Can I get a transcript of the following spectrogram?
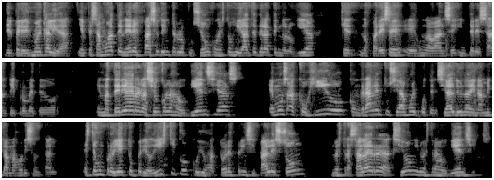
del periodismo de calidad. Y empezamos a tener espacios de interlocución con estos gigantes de la tecnología que nos parece es un avance interesante y prometedor. En materia de relación con las audiencias, hemos acogido con gran entusiasmo el potencial de una dinámica más horizontal. Este es un proyecto periodístico cuyos actores principales son nuestra sala de redacción y nuestras audiencias.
